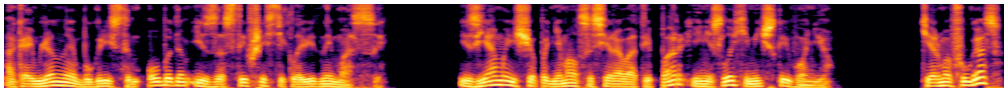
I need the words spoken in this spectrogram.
окаймленная бугристым ободом из застывшей стекловидной массы. Из ямы еще поднимался сероватый пар и несло химической вонью. «Термофугас?»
